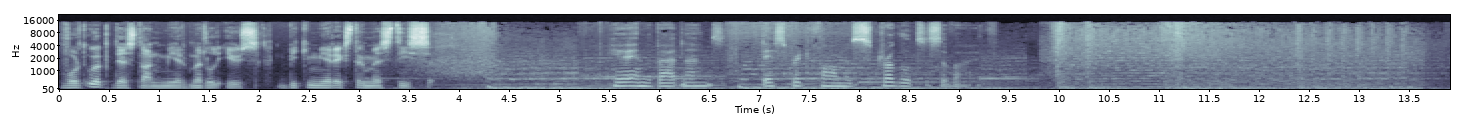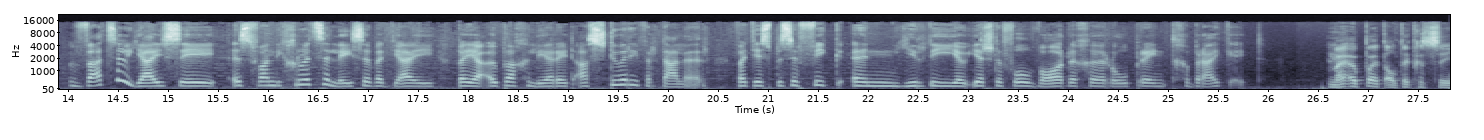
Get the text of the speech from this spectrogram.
word ook dus dan meer middeleeus, bietjie meer ekstremisties. Here in the Badlands, desperate farmers struggle to survive. Wat sou jy sê is van die grootste lesse wat jy by jou oupa geleer het as storieverteller? Wat jy spesifiek in hierdie jou eerste volwaardige rolprent gebruik het? My oupa het altyd gesê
